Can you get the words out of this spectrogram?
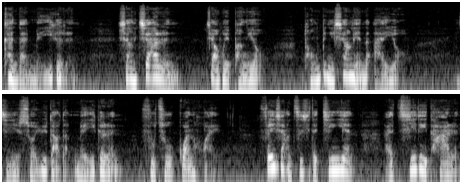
看待每一个人，向家人、教会朋友、同病相怜的癌友以及所遇到的每一个人付出关怀，分享自己的经验来激励他人，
